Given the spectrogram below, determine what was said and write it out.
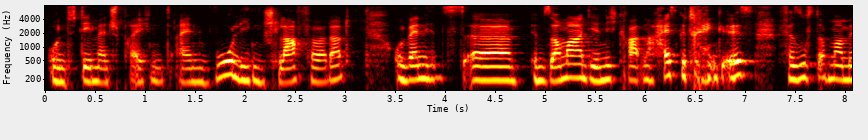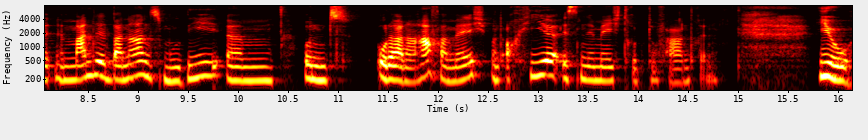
und dementsprechend einen wohligen Schlaf fördert. Und wenn jetzt äh, im Sommer Sommer dir nicht gerade nach Heißgetränk ist, versuch's doch mal mit einem Mandel-Bananen-Smoothie ähm, und oder einer Hafermilch. Und auch hier ist nämlich Tryptophan drin. Jo,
